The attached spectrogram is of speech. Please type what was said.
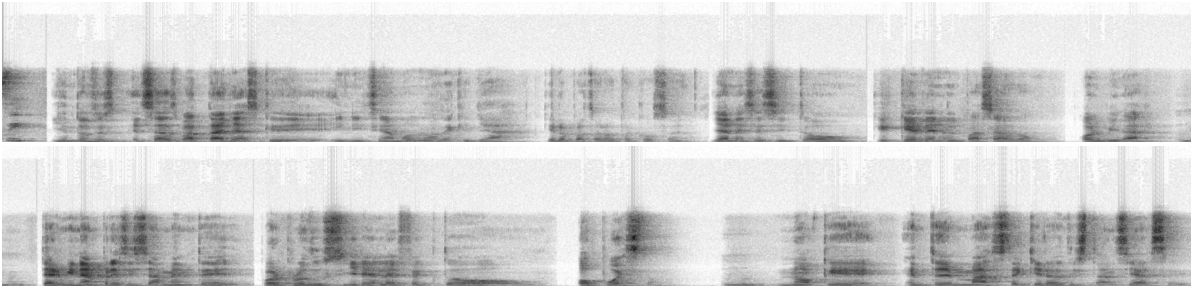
Sí. Y entonces esas batallas que iniciamos, ¿no? De que ya quiero pasar a otra cosa, ya necesito que quede en el pasado, olvidar. Terminan precisamente por producir el efecto opuesto. No, que entre más te quieras distanciarse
